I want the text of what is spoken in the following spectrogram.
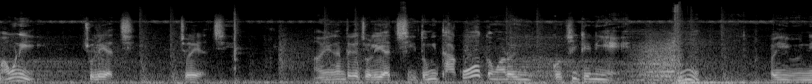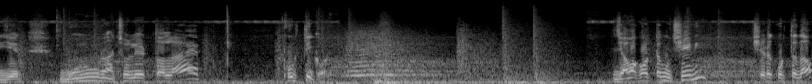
মামুনি, চলে যাচ্ছি চলে যাচ্ছি। আমি এখান থেকে চলে যাচ্ছি। তুমি থাকো তোমার ওই কচিকে নিয়ে। হুম। ওই নিজের বনুর আঁচলের তলায় ফুর্তি করো। জামা কাপড়টা গুছিয়ে নি সেটা করতে দাও।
